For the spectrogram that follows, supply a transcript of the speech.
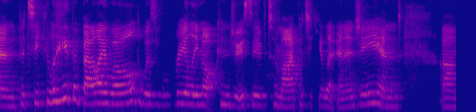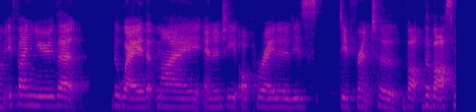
And particularly the ballet world was really not conducive to my particular energy. And um, if I knew that the way that my energy operated is different to va- the vast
